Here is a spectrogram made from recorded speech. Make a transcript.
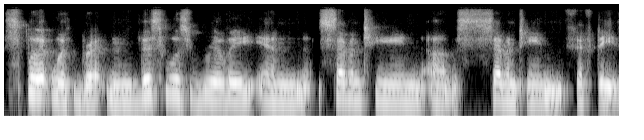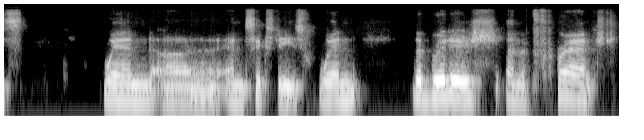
split with Britain. This was really in 17, uh, 1750s when, uh, and 60s when the British and the French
